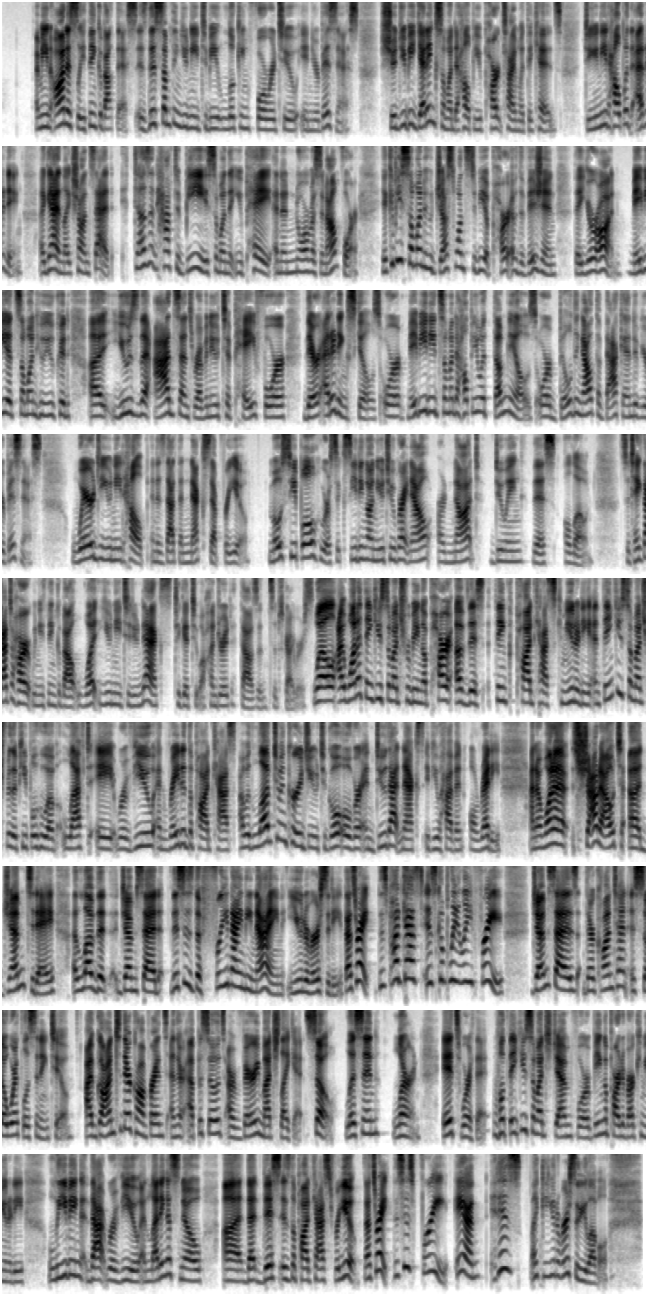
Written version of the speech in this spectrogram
I mean, honestly, think about this. Is this something you need to be looking forward to in your business? Should you be getting someone to help you part time with the kids? Do you need help with editing? Again, like Sean said, it doesn't have to be someone that you pay an enormous amount for. It could be someone who just wants to be a part of the vision that you're on. Maybe it's someone who you could uh, use the AdSense revenue to pay for their editing skills, or maybe you need someone to help you with thumbnails or building out the back end of your business. Where do you need help? And is that the next step for you? Most people who are succeeding on YouTube right now are not doing this alone. So take that to heart when you think about what you need to do next to get to 100,000 subscribers. Well, I want to thank you so much for being a part of this Think podcast community. And thank you so much for the people who have left a review and rated the podcast. I would love to encourage you to go over and do that next if you haven't already. And I want to shout out uh, Jem today. I love that Jem said, This is the free 99 university. That's right. This podcast is completely free. Jem says their content is so worth listening to. I've gone to their conference and their episodes are very much like it. So listen, learn. It's worth it. Well, thank you so much, Jem, for being a part of our community, leaving that review, and letting us know uh, that this is the podcast for you. That's right. This is free and it is like a university level.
